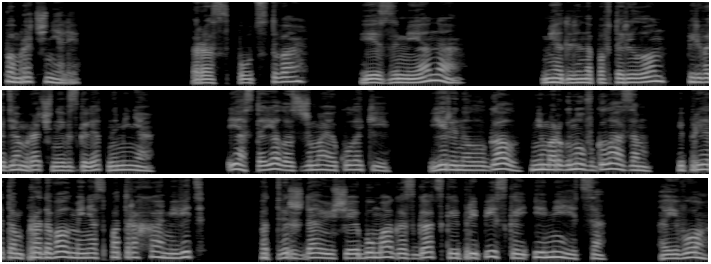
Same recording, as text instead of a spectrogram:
помрачнели. «Распутство? Измена?» Медленно повторил он, переводя мрачный взгляд на меня. Я стояла, сжимая кулаки. Ерин лгал, не моргнув глазом, и при этом продавал меня с потрохами, ведь Подтверждающая бумага с гадской припиской имеется, а его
